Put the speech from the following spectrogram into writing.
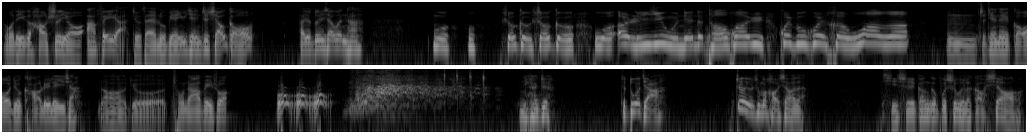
我的一个好室友阿飞啊，就在路边遇见一只小狗，他就蹲下问他：“我我小狗小狗，我二零一五年的桃花运会不会很旺啊？”嗯，只见那狗就考虑了一下，然后就冲着阿飞说：“你看这，这多假，这有什么好笑的？”其实刚哥不是为了搞笑，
